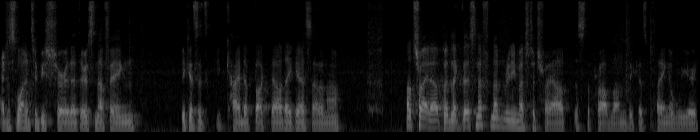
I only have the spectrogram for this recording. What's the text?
I just wanted to be sure that there's nothing, because it's kind of bugged out. I guess I don't know. I'll try it out, but like, there's not not really much to try out. Is the problem because playing a weird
